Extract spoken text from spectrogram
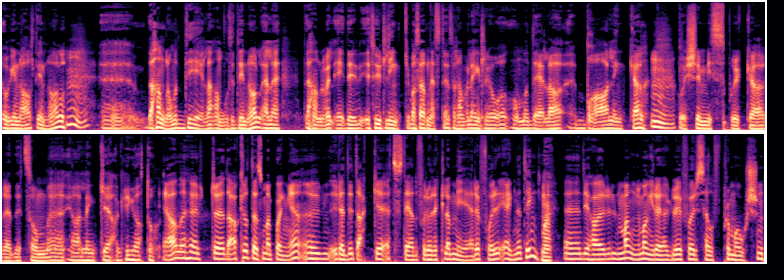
originalt innhold. Mm. Eh, det handler om å dele andre sitt innhold, eller det handler vel det er et linkebasert nettsted, så det handler vel egentlig om å dele eh, bra lenker, Mm. og ikke misbruke Reddit som eh, ja, lenkeaggregator. Ja, det er, helt, eh, det er akkurat det som er poenget. Reddit er ikke et sted for å reklamere for egne ting. Nei. De har mange mange regler for self-promotion.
